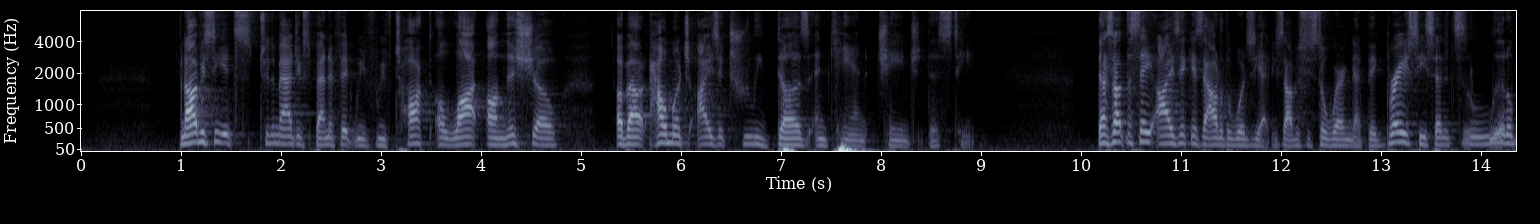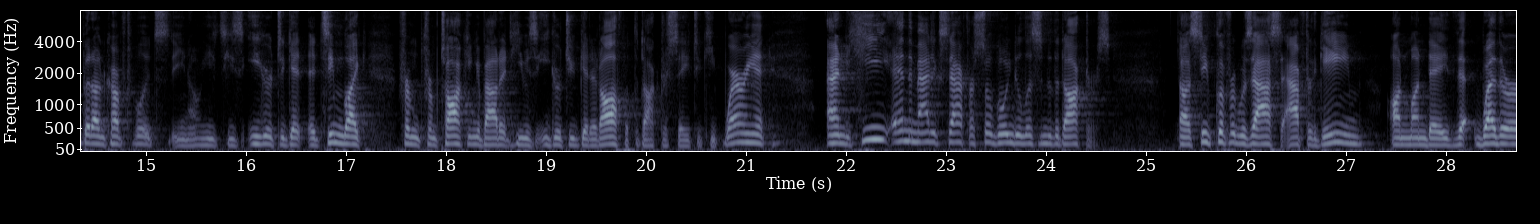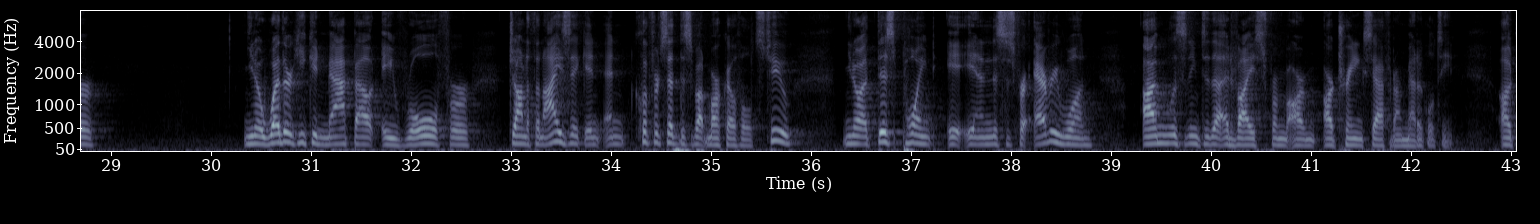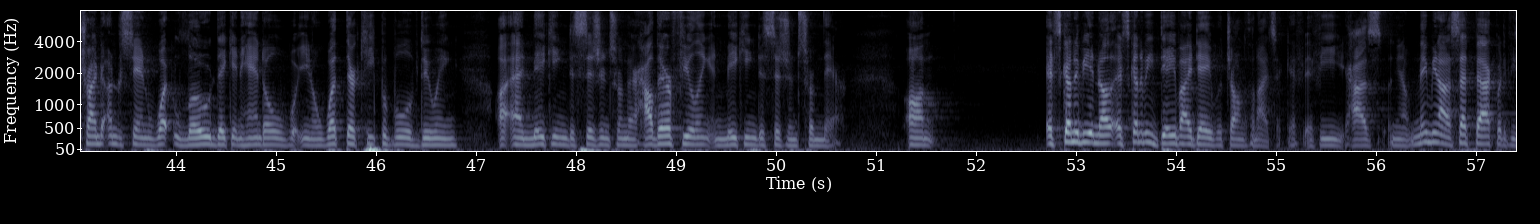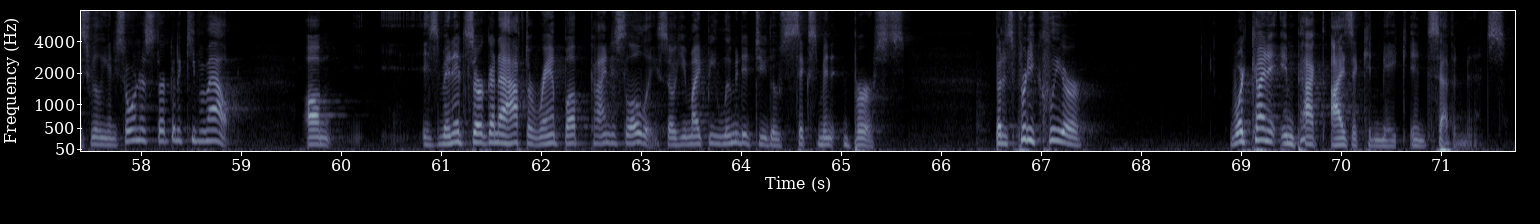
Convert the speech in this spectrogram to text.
And obviously it's to the Magic's benefit. We've we've talked a lot on this show about how much Isaac truly does and can change this team. That's not to say Isaac is out of the woods yet. He's obviously still wearing that big brace. He said it's a little bit uncomfortable. It's you know he's, he's eager to get. It seemed like from from talking about it, he was eager to get it off, but the doctors say to keep wearing it. And he and the Magic staff are still going to listen to the doctors. Uh, Steve Clifford was asked after the game on Monday that whether you know whether he can map out a role for Jonathan Isaac, and and Clifford said this about Markelle Fultz too. You know, at this point, and this is for everyone I'm listening to the advice from our, our training staff and our medical team, uh, trying to understand what load they can handle, what, you know, what they're capable of doing, uh, and making decisions from there, how they're feeling, and making decisions from there. Um, it's going to be another. It's going to be day by day with Jonathan Isaac. If, if he has, you know, maybe not a setback, but if he's feeling any soreness, they're going to keep him out. Um, his minutes are going to have to ramp up kind of slowly, so he might be limited to those six minute bursts. But it's pretty clear what kind of impact Isaac can make in seven minutes.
